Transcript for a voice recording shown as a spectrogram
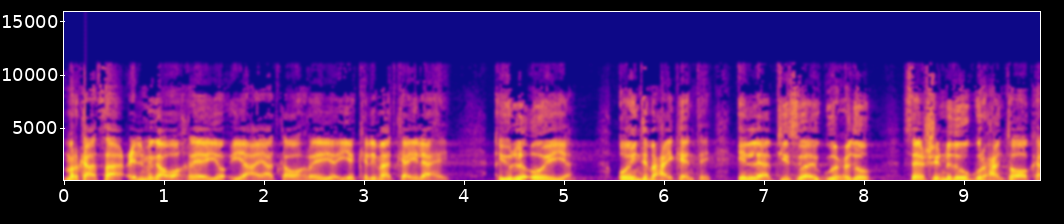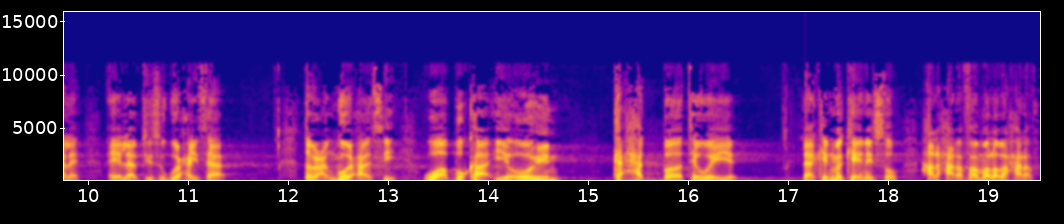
Markaasaa cilmigaa u akhriyayo iyo aayaadka u iyo kelimaadka ilaahay ayuu la ooyaya oohintii maxay keentay? In laabtiisu ay guuxdo. Sida shinnidu u gurxanto oo kale ayay laabtiisu guuxaysaa. Dabcan guuxaasi waa bukaa iyo oohin ka xad badata weeye. Laakiin ma keenayso hal xaraf ama laba xaraf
